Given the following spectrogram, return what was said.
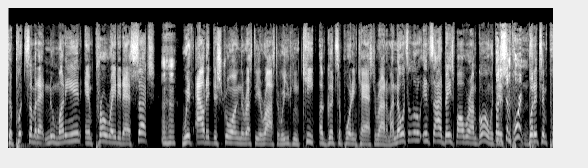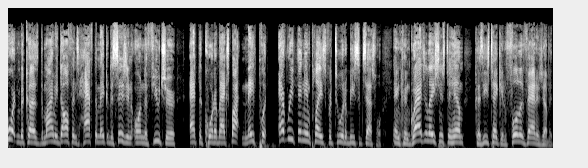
to put some of that new money in and prorate it as such Mm-hmm. without it destroying the rest of your roster where you can keep a good supporting cast around him. I know it's a little inside baseball where I'm going with But this. it's important. But it's important because the Miami Dolphins have to make a decision on the future at the quarterback spot. And they've put everything in place for Tua to be successful. And congratulations to him because he's taking full advantage of it.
